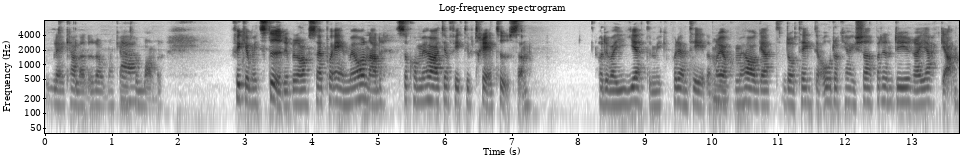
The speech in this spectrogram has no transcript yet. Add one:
blev jag kallade det då, man kan Ja. inte få barn med det fick jag mitt studiebidrag så på en månad så kom jag ihåg att jag fick typ 3000. Och det var ju jättemycket på den tiden och Mm. jag kommer ihåg att då tänkte jag, åh då kan jag ju köpa den dyra jackan.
